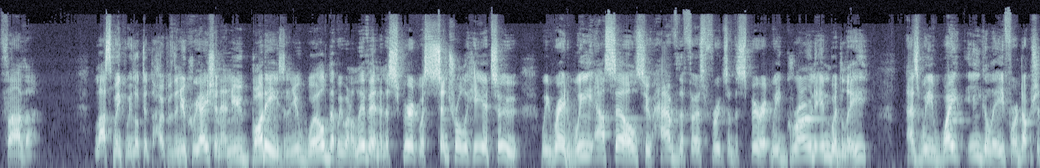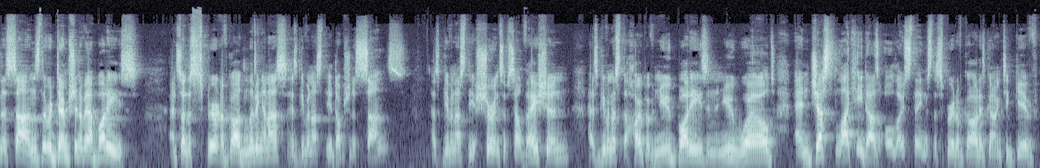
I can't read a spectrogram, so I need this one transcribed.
Father. Last week we looked at the hope of the new creation, our new bodies, and the new world that we want to live in, and the Spirit was central here too. We read, We ourselves who have the first fruits of the Spirit, we groan inwardly as we wait eagerly for adoption as sons, the redemption of our bodies. And so the Spirit of God living in us has given us the adoption as sons, has given us the assurance of salvation, has given us the hope of new bodies in the new world. And just like He does all those things, the Spirit of God is going to give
